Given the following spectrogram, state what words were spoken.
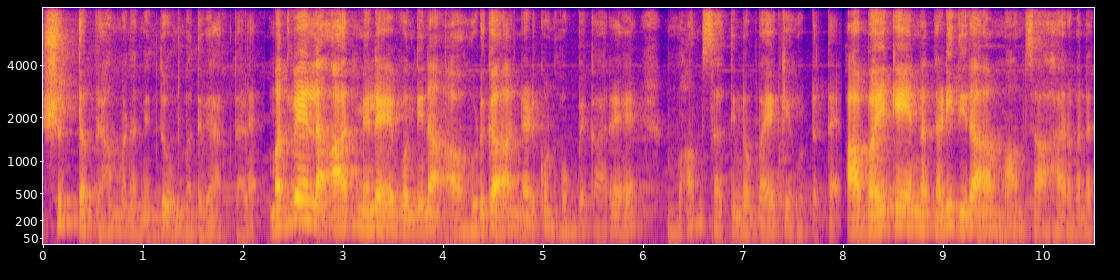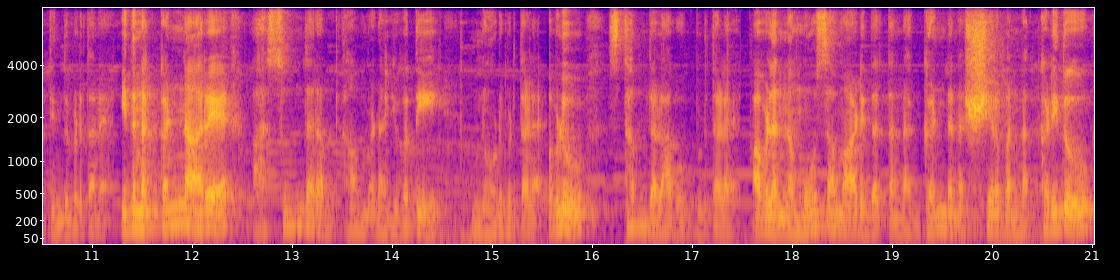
ಶುದ್ಧ ಬ್ರಾಹ್ಮಣನೆಂದು ಮದುವೆ ಆಗ್ತಾಳೆ. ಮದುವೆ ಎಲ್ಲ ಆದ್ಮೇಲೆ ಒಂದಿನ ಆ ಹುಡುಗ ನಡ್ಕೊಂಡು ಹೋಗ್ಬೇಕಾದ್ರೆ ಮಾಂಸ ತಿನ್ನೋ ಬಯಕೆ ಹುಟ್ಟುತ್ತೆ. ಆ ಬಯಕೆಯನ್ನ ತಡಿದಿರ ಮಾಂಸ ಆಹಾರವನ್ನ ತಿಂದು ಬಿಡ್ತಾನೆ. ಇದನ್ನ ಕಣ್ಣಾರೆ ಆ ಸುಂದರ ಬ್ರಾಹ್ಮಣ ಯುವತಿ ನೋಡ್ಬಿಡ್ತಾಳೆ. ಅವಳು ಸ್ತಬ್ಧಳಾಗೋಗ್ಬಿಡ್ತಾಳೆ. ಅವಳನ್ನ ಮೋಸ ಮಾಡಿದ ತನ್ನ ಗಂಡನ ಶಿರವನ್ನ ಕಡಿದು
